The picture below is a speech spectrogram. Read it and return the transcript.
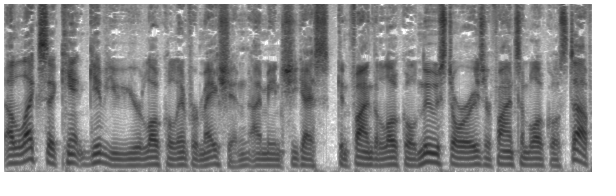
Alexa can't give you your local information. I mean, she guys can find the local news stories or find some local stuff.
